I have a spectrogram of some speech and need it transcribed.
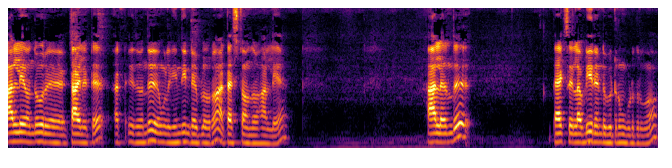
ஹால்லேயே வந்து ஒரு டாய்லெட்டு இது வந்து உங்களுக்கு இந்தியன் டைப்பில் வரும். அட்டாச்சாக வந்துடும் ஹால்லேயே ஹால்லேருந்து பேக் சைடில் அப்படியே ரெண்டு பெட்ரூம் கொடுத்துருக்கோம்.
